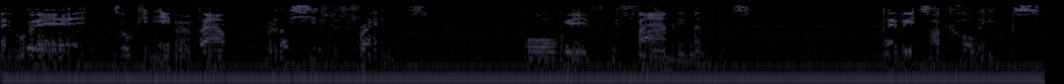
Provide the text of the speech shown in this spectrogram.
Maybe we're talking here about relationships with friends or with, with family members. Maybe it's our colleagues.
